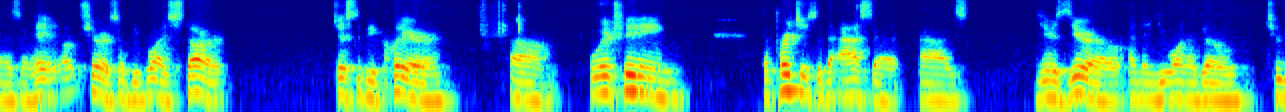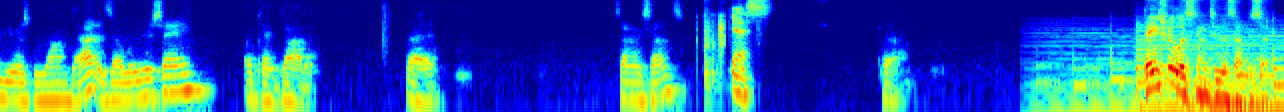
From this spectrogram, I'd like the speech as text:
And I say, hey, oh, sure. So before I start, just to be clear, um, we're treating the purchase of the asset as year zero, and then you want to go two years beyond that. Is that what you're saying? Okay, got it. Right. Does that make sense? yes Okay. Thanks for listening to this episode.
